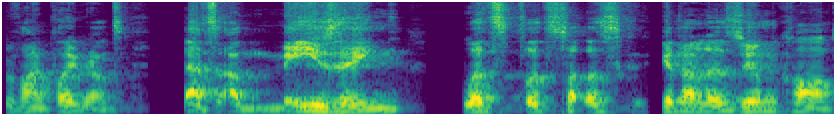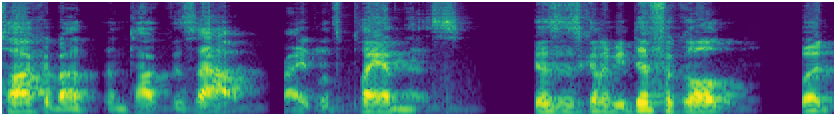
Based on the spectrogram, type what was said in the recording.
To find playgrounds, that's amazing. Let's let's let's get on a Zoom call and talk about and talk this out. Right? Let's plan this because it's going to be difficult. But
